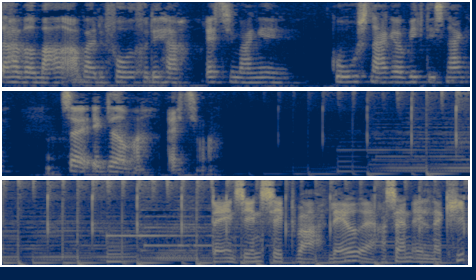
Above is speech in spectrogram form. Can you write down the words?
der har været meget arbejde forud for det her. Rigtig mange gode snakke og vigtige snakke. Så jeg glæder mig rigtig meget. Dagens indsigt var lavet af Hassan El Nakib,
